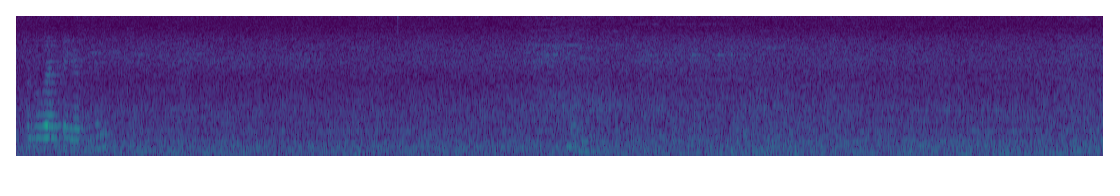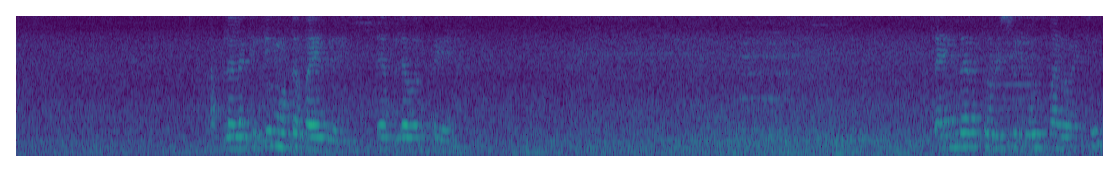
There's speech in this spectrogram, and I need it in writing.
सुरुवात आहे आपली. आपल्याला किती मोठं पाहिजे ते आपल्यावरती आहे. चैन जरा थोडीशी लूज बनवायची.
